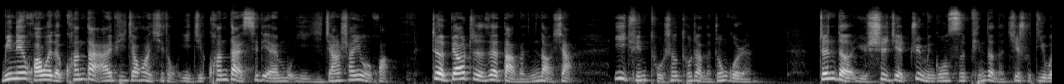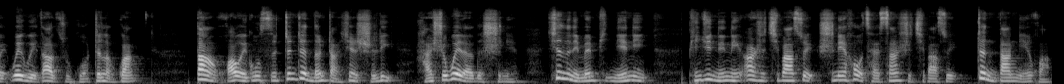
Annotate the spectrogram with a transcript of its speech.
明年华为的宽带 IP 交换系统以及宽带 CDM 已已将商用化，这标志着在党的领导下，一群土生土长的中国人真的与世界著名公司平等的技术地位，为伟大的祖国争了光。但华为公司真正能展现实力，还是未来的十年。现在你们年龄。平均年龄二十七八岁，十年后才三十七八岁，正当年华。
